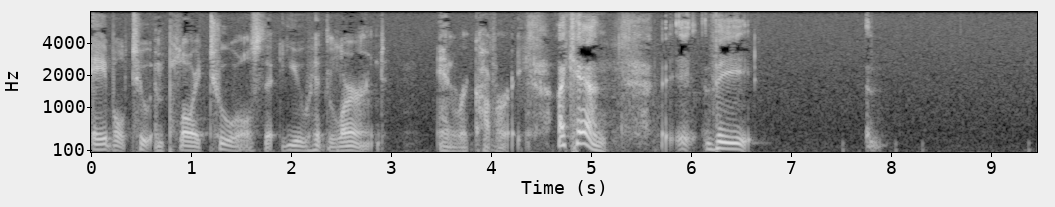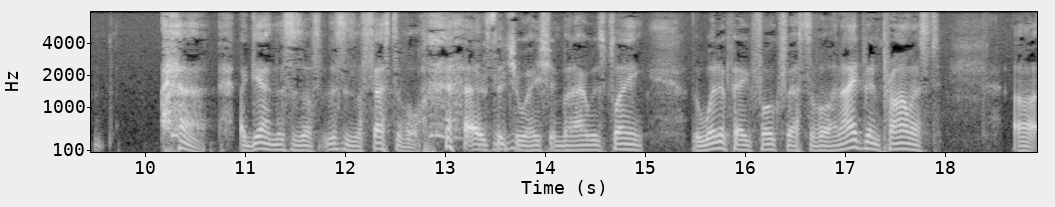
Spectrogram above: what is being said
able to employ tools that you had learned in recovery? I can. The again, this is a this is a festival situation, but I was playing the Winnipeg Folk Festival, and I'd been promised uh,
